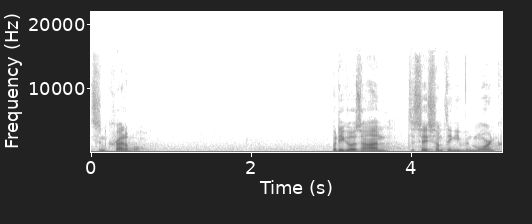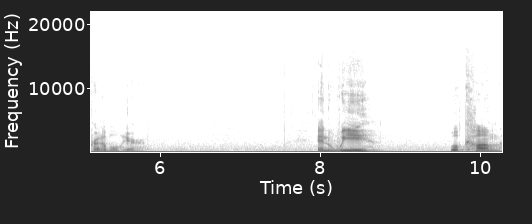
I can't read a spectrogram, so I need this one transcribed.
That's incredible. But he goes on to say something even more incredible here. And we will come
